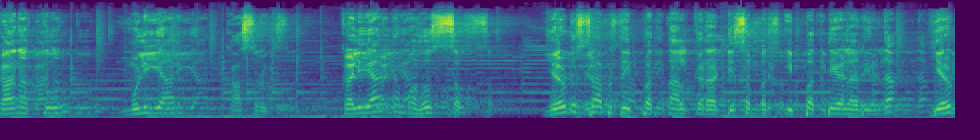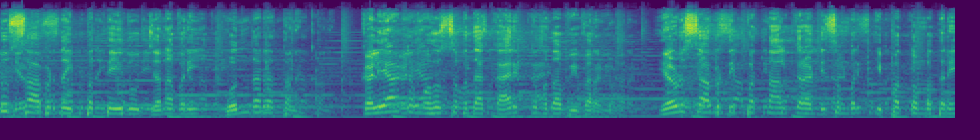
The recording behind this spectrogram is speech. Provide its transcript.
ಕಾನತ್ತೂರು ಮುಳಿಯಾರ್ ಕಾಸರಗೋಡು ಕಳಿಯಾಟ ಮಹೋತ್ಸವ ಎರಡು ಸಾವಿರದ ಇಪ್ಪತ್ನಾಲ್ಕರ ಡಿಸೆಂಬರ್ ಇಪ್ಪತ್ತೇಳರಿಂದ ಎರಡು ಸಾವಿರದ ಇಪ್ಪತ್ತೈದು ಜನವರಿ ಒಂದರ ತನಕ ಕಳಿಯಾಟ ಮಹೋತ್ಸವದ ಕಾರ್ಯಕ್ರಮದ ವಿವರಗಳು. ಎರಡು ಸಾವಿರದ ಇಪ್ಪತ್ನಾಲ್ಕರ ಡಿಸೆಂಬರ್ ಇಪ್ಪತ್ತೊಂಬತ್ತನೇ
